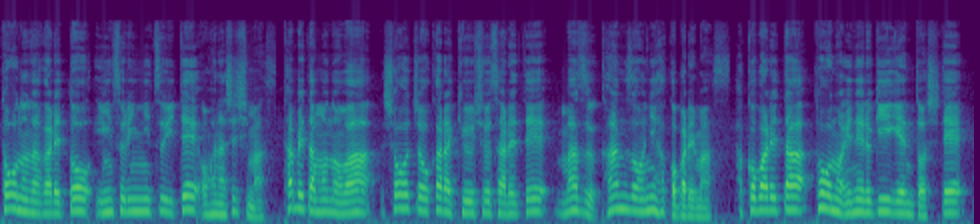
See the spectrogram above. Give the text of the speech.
糖の流れとインスリンについてお話しします。食べたものは小腸から吸収されて、まず肝臓に運ばれます。運ばれた糖のエネルギー源として、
